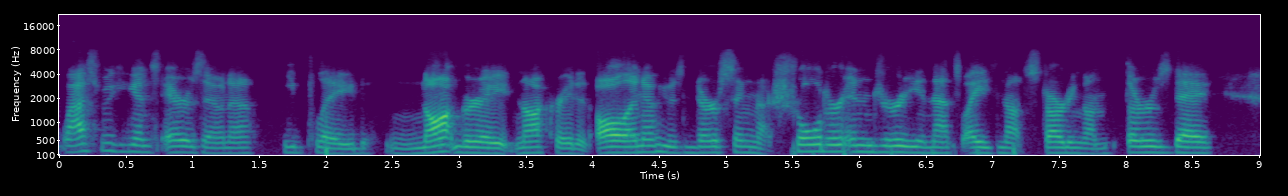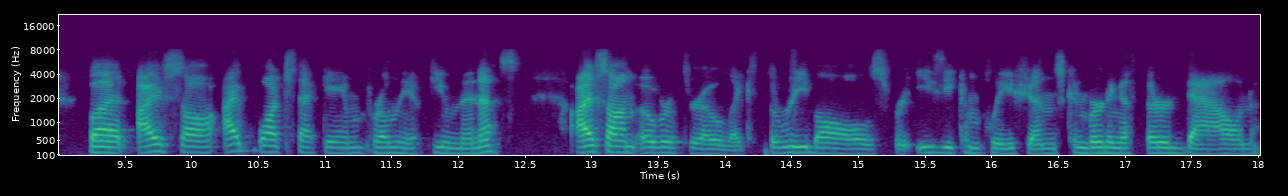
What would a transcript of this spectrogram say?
last week against Arizona, he played not great, not great at all. I know he was nursing that shoulder injury, and that's why he's not starting on Thursday. But I saw, I watched that game for only a few minutes. I saw him overthrow like three balls for easy completions, converting a third down.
